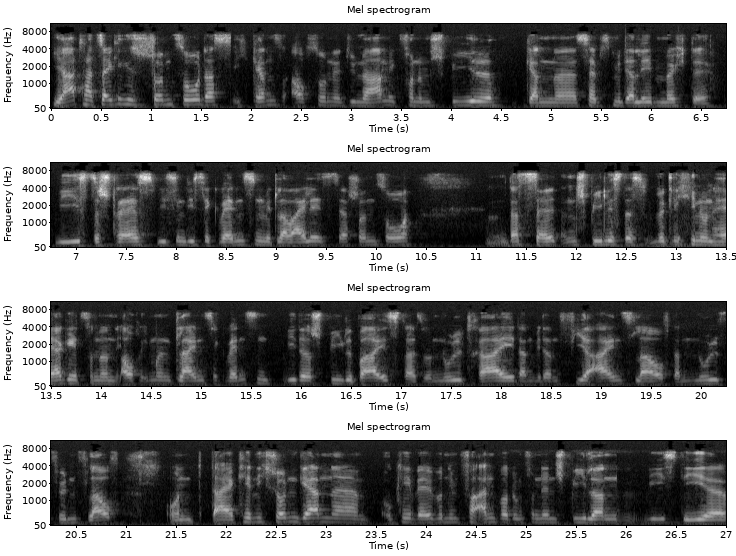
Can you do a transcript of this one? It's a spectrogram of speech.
Ja, tatsächlich ist es schon so, dass ich ganz auch so eine Dynamik von einem Spiel gerne selbst miterleben möchte. Wie ist der Stress? Wie sind die Sequenzen? Mittlerweile ist es ja schon so, dass selten ein Spiel ist, das wirklich hin und her geht, sondern auch immer in kleinen Sequenzen widerspiegelbar ist. Also 0-3, dann wieder ein 4-1-Lauf, dann 0-5-Lauf. Und da erkenne ich schon gerne, okay, wer übernimmt Verantwortung von den Spielern? Wie ist die äh,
